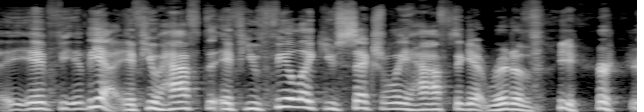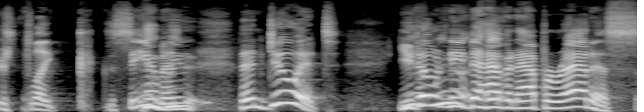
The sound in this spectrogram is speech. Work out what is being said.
if yeah, if you have to if you feel like you sexually have to get rid of your like semen, then do it. You Yeah, don't need to have uh, an apparatus.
